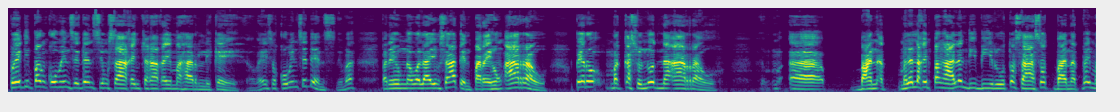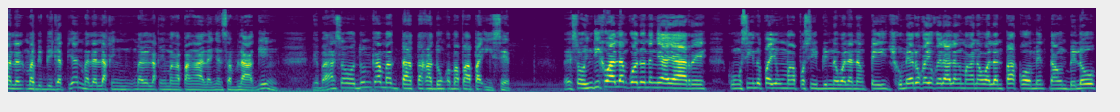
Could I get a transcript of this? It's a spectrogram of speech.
Pwede pang coincidence yung sa akin tsaka kay Maharlika eh. Okay? So coincidence, di ba? Parehong nawala yung sa atin, parehong araw. Pero magkasunod na araw. Ah, banat malalaking pangalan di biro to sasot banat bay malal, mabibigat yan malalaking malalaking mga pangalan yan sa vlogging 'di ba so doon ka magtataka doon ka mapapaisip so hindi ko alam kung ano nangyayari, kung sino pa yung mga posibleng nawalan ng page. Kung meron kayong kilalang mga nawalan pa, comment down below.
